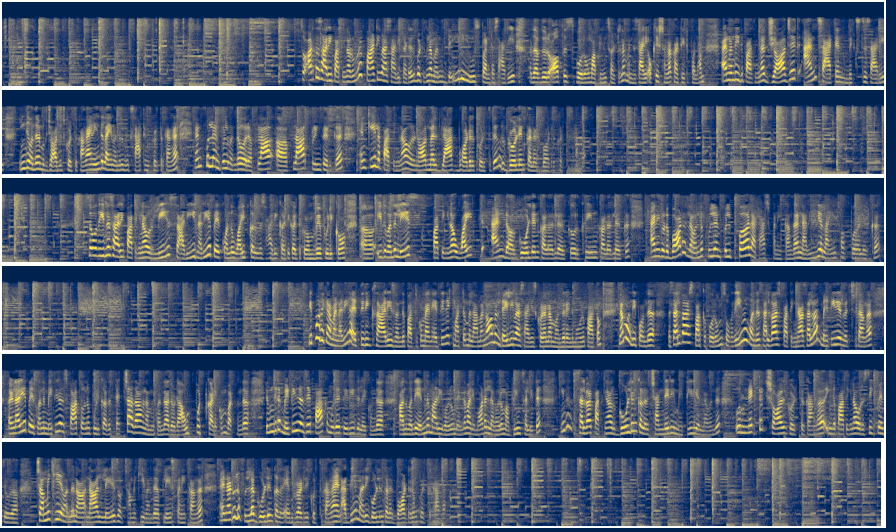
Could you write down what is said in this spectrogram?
ஸோ அடுத்த சாரீ பார்த்தீங்கன்னா ரொம்ப பார்ட்டி வேர் saree கிடையாது. பட் வந்து நம்ம வந்து டெய்லி யூஸ் பண்ணுற saree அதாவது ஒரு ஆஃபீஸ் போகிறோம் அப்படின்னு சொல்லிட்டு நம்ம இந்த சாரீ ஒகேஷனலாக கட்டிட்டு போகலாம் அண்ட் வந்து இது பார்த்தீங்கன்னா georgette and satin mixed saree. இங்கே வந்து நமக்கு ஜார்ஜெட் கொடுத்துருக்காங்க. அண்ட் இந்த லைன் வந்து நமக்கு சாட்டன் கொடுத்துருக்காங்க. அண்ட் ஃபுல் அண்ட் ஃபுல் வந்து ஒரு ஃப்ளா ஃப்ளார் பிரிண்ட் இருக்குது அண்ட் கீழே பார்த்தீங்கன்னா ஒரு நார்மல் பிளாக் பார்டர் கொடுத்துட்டு ஒரு கோல்டன் கலர் பார்டர் கொடுத்துருக்காங்க ஸோ இந்த சாரி பார்த்தீங்கன்னா ஒரு லேஸ் சாரி நிறைய பேருக்கு வந்து ஒயிட் கலர் சாரி கட்டிக்கிறதுக்கு ரொம்பவே பிடிக்கும். இது வந்து லேஸ் பார்த்தீங்கன்னா ஒயிட் அண்ட் கோல்டன் கலரில் இருக்கு. ஒரு க்ரீம் கலரில் இருக்கு. அண்ட் இதோட பார்டரில் வந்து full and full pearl attach பண்ணியிருக்காங்க. நிறைய லைன்ஸ் ஆஃப் பேர்ல் இருக்கு. இப்போதைக்கு நம்ம நிறைய எத்தினிக் சாரீஸ் வந்து பார்த்துருக்கோம். அண்ட் எத்தினிக் மட்டும் இல்லாமல் நார்மல் டெய்லி வேர் சாரீஸ் கூட நம்ம வந்து ரெண்டு மூணு பார்த்தோம். நம்ம வந்து இப்போ வந்து சல்வார்ஸ் பார்க்க போகிறோம் ஸோ வந்து இவங்க வந்து சல்வார்ஸ் பார்த்தீங்கன்னா சல்வார் மெட்டீரியல் வச்சுருக்காங்க. நிறைய பேருக்கு வந்து மெட்டீரியல்ஸ் பார்த்தோன்னே பிடிக்காது. தைச்சா தான் நம்மளுக்கு வந்து அதோட அவுட்புட் கிடைக்கும். பட் வந்து இவங்ககிட்ட மெட்டீரியல்ஸே பார்க்கும் போதே தெரியுது. லைக் வந்து அது வந்து எந்த மாதிரி வரும் எந்த மாதிரி மாடலில் வரும் அப்படின்னு சொல்லிட்டு இந்த சல்வார் பார்த்தீங்கன்னா ஒரு கோல்டன் கலர் சந்தேரி மெட்டீரியலில் வந்து ஒரு நெட்டட் ஷால் கொடுத்துருக்காங்க. இங்கே பார்த்தீங்கன்னா ஒரு சீக்வென்ஸ் ஒரு சமிக்கியை வந்து நான் நாலு லேயர்ஸ் ஆஃப் சமிக்கி வந்து பிளேஸ் பண்ணியிருக்காங்க. அண்ட் நடுவில் ஃபுல்லாக கோல்டன் கலர் எம்ப்ராய்டரி கொடுத்துருக்காங்க. அண்ட் அதே மாதிரி கோல்டன் கலர் பார்டரும் கொடுத்துருக்காங்க.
